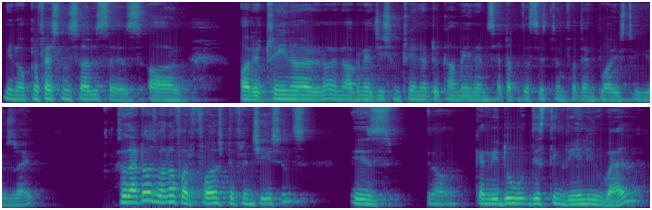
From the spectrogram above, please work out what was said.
you know, professional services or or a trainer, you know, an organization trainer to come in and set up the system for the employees to use, right? So that was one of our first differentiations is, you know, can we do this thing really well,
